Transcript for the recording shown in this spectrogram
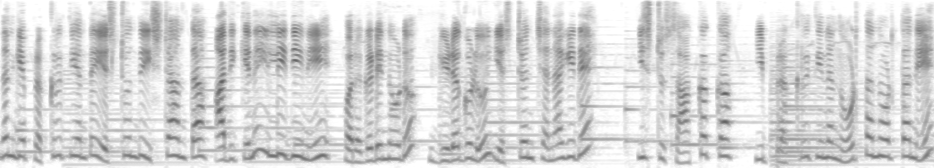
ನನ್ಗೆ ಪ್ರಕೃತಿ ಅಂತ ಎಷ್ಟೊಂದು ಇಷ್ಟ ಅಂತ. ಅದಕ್ಕೇನೆ ಇಲ್ಲಿದ್ದೀನಿ ಹೊರಗಡೆ ನೋಡು, ಗಿಡಗಳು ಎಷ್ಟೊಂದ್ ಚೆನ್ನಾಗಿದೆ. ಇಷ್ಟು ಸಾಕಕ್ಕ, ಈ ಪ್ರಕೃತಿನ ನೋಡ್ತಾ ನೋಡ್ತಾನೆ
